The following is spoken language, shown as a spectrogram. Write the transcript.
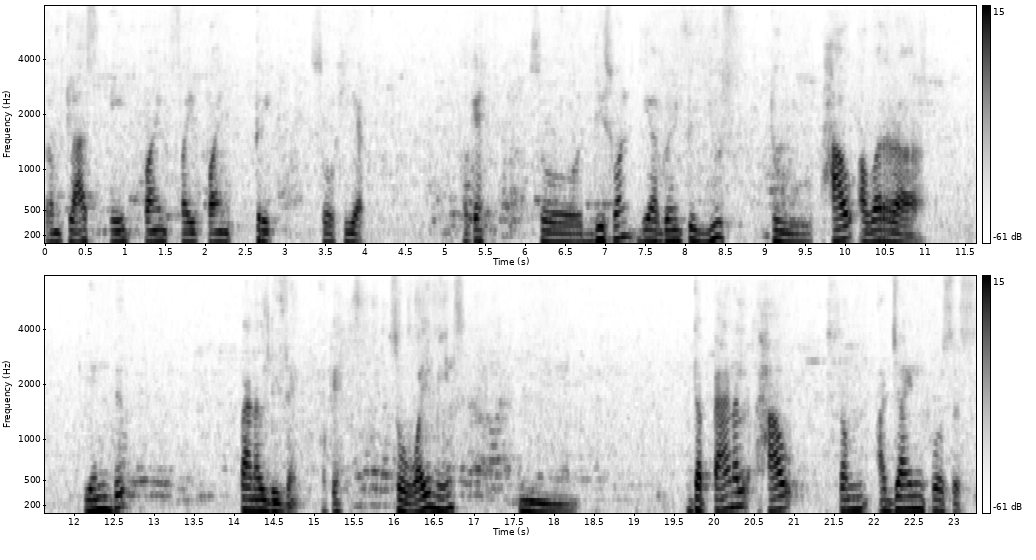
from clause 8.5.3. So here, okay. So this one we are going to use to have our uh, end panel design. Okay. So why means mm, the panel have some adjoining forces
